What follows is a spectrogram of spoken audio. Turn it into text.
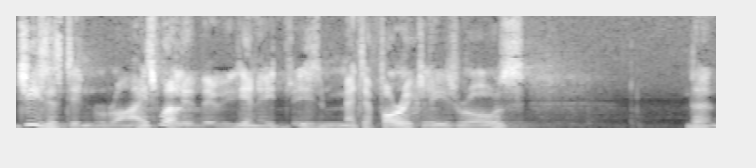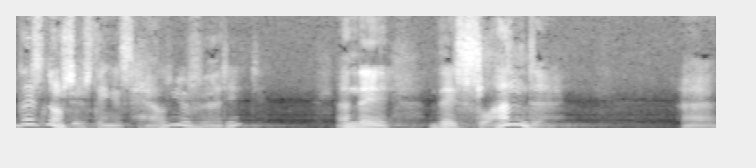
Jesus didn't rise. Well, you know, metaphorically he rose. There's no such thing as hell. You've heard it. And they, they slander uh,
